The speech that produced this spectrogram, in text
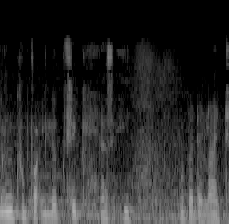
Mini Cooper Electric SE. Look at the light.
